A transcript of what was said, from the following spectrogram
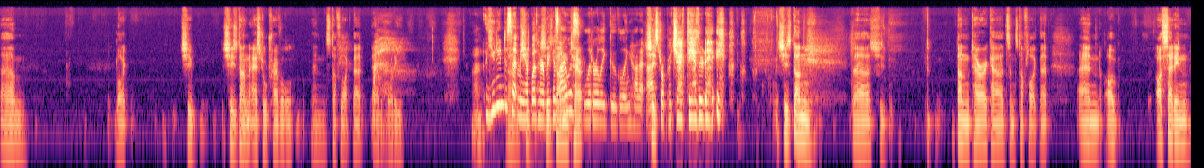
Um, like she, she's done astral travel and stuff like that out of body. You need to set Um, me she- up with her because I was tar- literally googling how to astral project the other day. She's done, uh, she's d- done tarot cards and stuff like that, and I, I sat in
